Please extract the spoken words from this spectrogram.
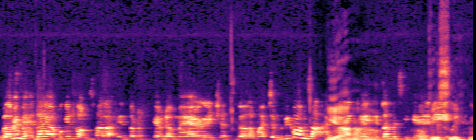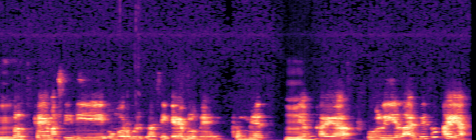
tapi beda ya mungkin kalau misalnya in terms of kayak udah marriage dan segala macam tapi kalau misalnya think kayak kita masih kayak obviously. di Hmm. per- kayak masih di umur masih kayak belum yang commit Hmm. yang kayak fully life itu kayak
